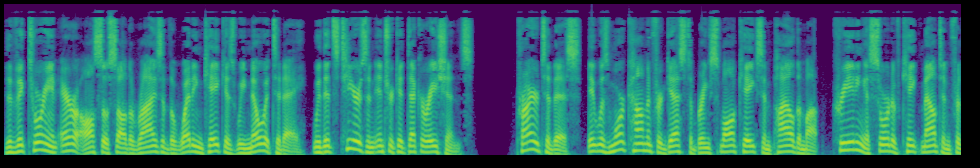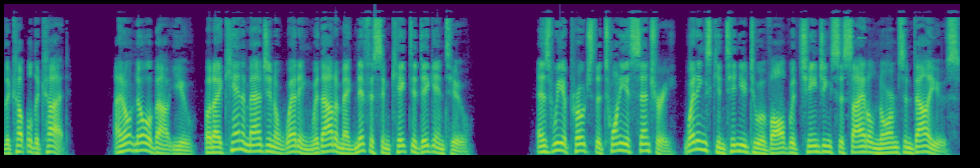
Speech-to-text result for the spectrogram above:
The Victorian era also saw the rise of the wedding cake as we know it today, with its tiers and intricate decorations. Prior to this, it was more common for guests to bring small cakes and pile them up, creating a sort of cake mountain for the couple to cut. I don't know about you, but I can't imagine a wedding without a magnificent cake to dig into. As we approach the 20th century, weddings continued to evolve with changing societal norms and values.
